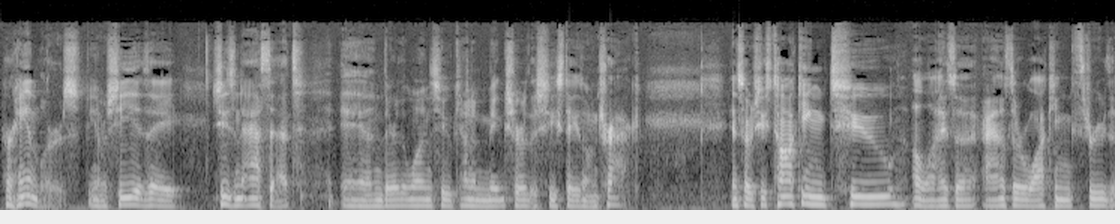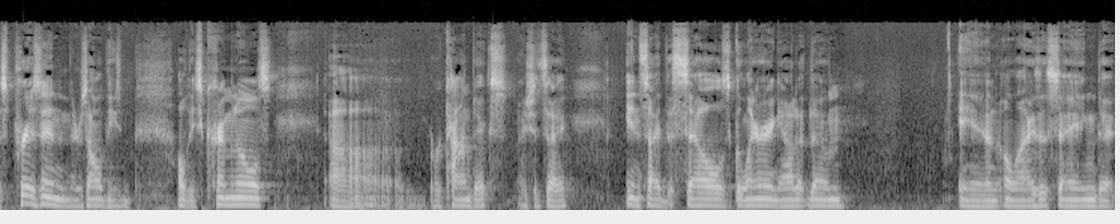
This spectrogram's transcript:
her handlers. You know, she is a she's an asset, and they're the ones who kind of make sure that she stays on track. And so she's talking to Eliza as they're walking through this prison, and there's all these all these criminals uh, or convicts, I should say, inside the cells, glaring out at them. And Eliza saying that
